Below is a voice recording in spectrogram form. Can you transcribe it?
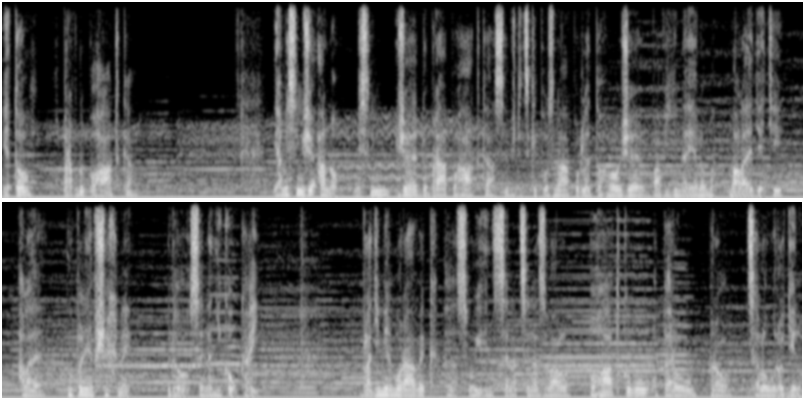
Je to opravdu pohádka? Já myslím, že ano. Myslím, že dobrá pohádka se vždycky pozná podle toho, že baví nejenom malé děti, ale úplně všechny, kdo se na ní koukají. Vladimír Morávek eh, svoji inscenaci nazval pohádkovou operou pro celou rodinu.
